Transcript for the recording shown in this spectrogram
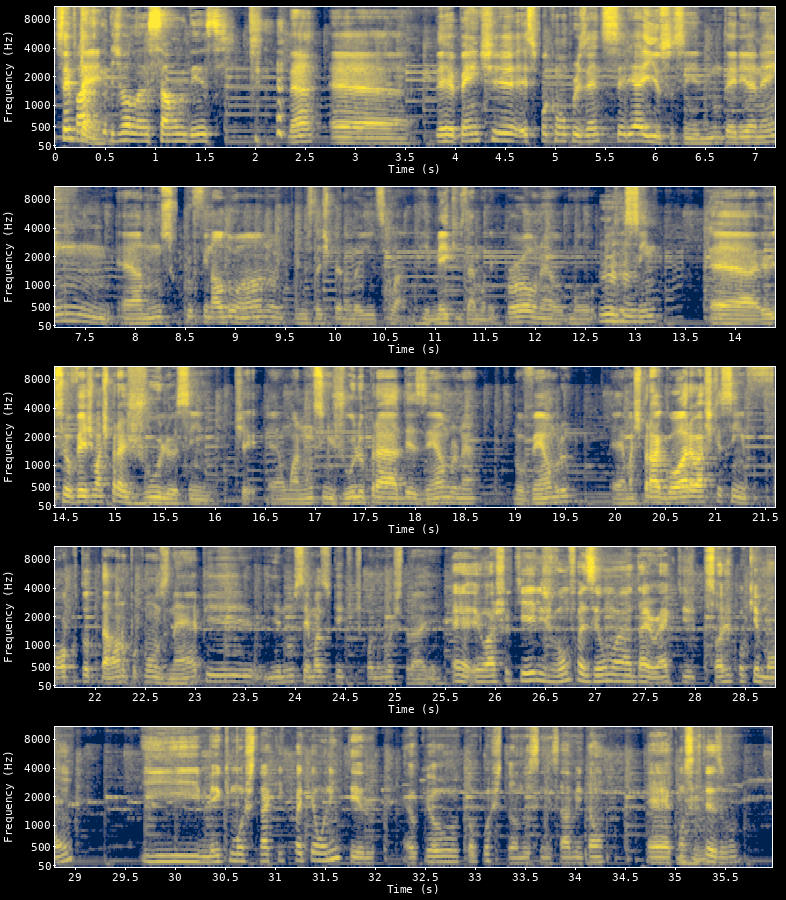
sempre Fato tem que eles vão lançar um desses. né? É, de repente, esse Pokémon Presents seria isso, assim, ele não teria nem é, anúncio pro final do ano, que a gente tá esperando aí, sei lá, um remake de Diamond and Pearl, né? Alguma coisa Uhum. assim. É, isso eu vejo mais pra julho, assim. É um anúncio em julho pra dezembro, né? Novembro. É, mas pra agora eu acho que assim, foco total no Pokémon Snap e, e não sei mais o que, que eles podem mostrar aí. É, eu acho que eles vão fazer uma Direct só de Pokémon e meio que mostrar o que vai ter o ano inteiro. É o que eu tô apostando, assim, sabe? Então, é, com uhum. certeza,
